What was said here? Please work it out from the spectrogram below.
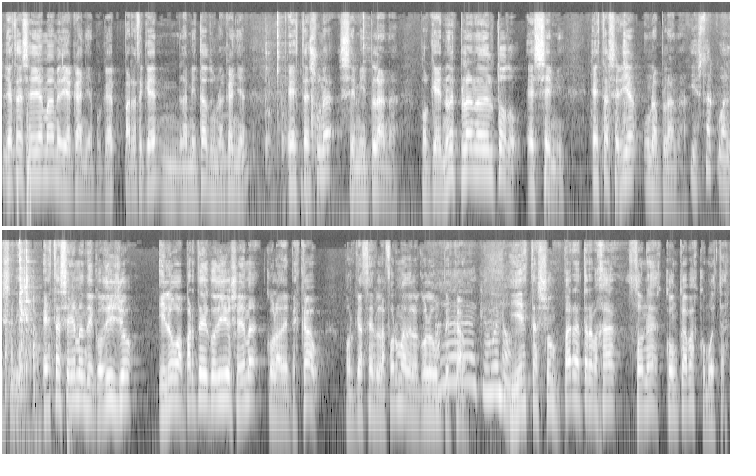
Y esta se llama media caña, porque parece que es la mitad de una caña. Esta es una semiplana, porque no es plana del todo, es semi. Esta sería una plana. ¿Y esta cuál sería? Estas se llaman de codillo y luego aparte de codillo se llama cola de pescado, porque hace la forma de la cola de un Ah, pescado. qué bueno. Y estas son para trabajar zonas cóncavas como esta.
